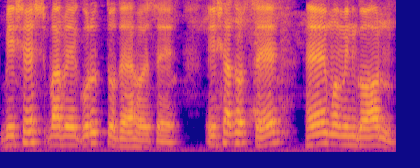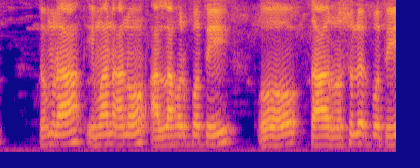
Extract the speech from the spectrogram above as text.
বিশেষভাবে গুরুত্ব দেওয়া হয়েছে। ঈশাদ হচ্ছে, হে মমিনগণ, তোমরা ইমান আনো আল্লাহর প্রতি ও তার রসুলের প্রতি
